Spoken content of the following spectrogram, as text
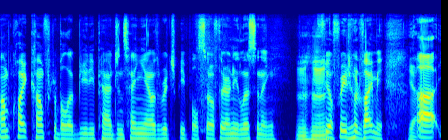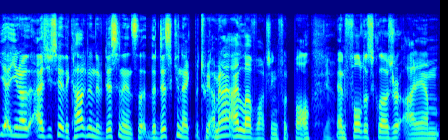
I'm quite comfortable at beauty pageants, hanging out with rich people. So if there are any listening, mm-hmm. feel free to invite me. Yeah. Uh, yeah, you know, as you say, the cognitive dissonance, the, the disconnect between. I mean, I, I love watching football. Yeah. And full disclosure, I am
